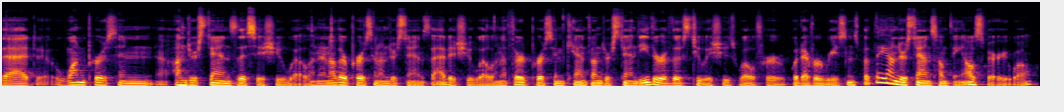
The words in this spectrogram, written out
that one person understands this issue well and another person understands that issue well and a third person can't understand either of those two issues well for whatever reasons but they understand something else very well.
